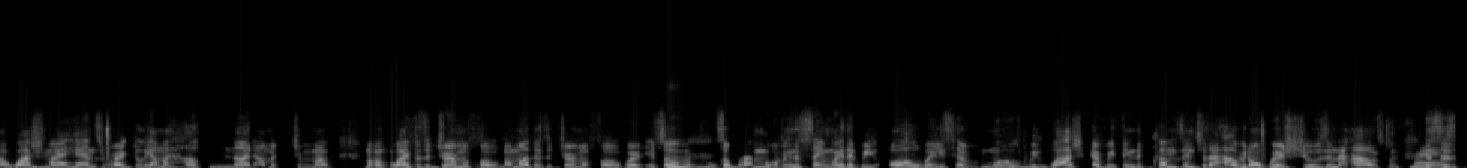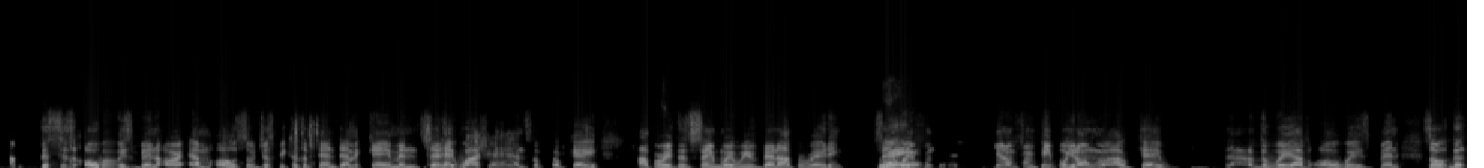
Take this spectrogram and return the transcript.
I wash my hands regularly. I'm a health nut. I'm a my, my wife is a germaphobe. My mother's a germaphobe. Where so mm-hmm. so by moving the same way that we always have moved, we wash everything that comes into the house. We don't wear shoes in the house. Right. This is this has always been our mo. So just because the pandemic came and said, "Hey, wash your hands," okay, operate the same way we've been operating Stay right. away from you know from people. You don't okay the way I've always been. So the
